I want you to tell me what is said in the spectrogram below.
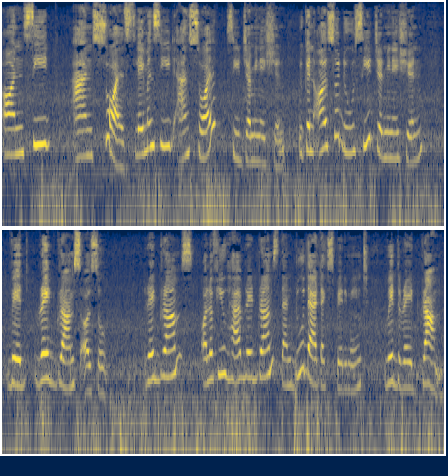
on seed and soils lemon seed and soil seed germination. You can also do seed germination with red grams also. Red grams all of you have red grams then do that experiment with red gram.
